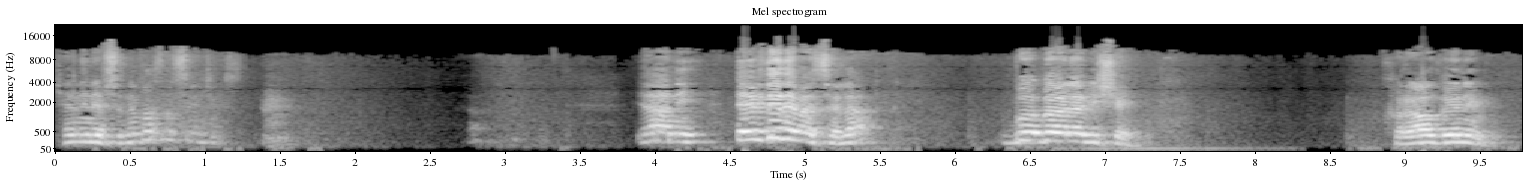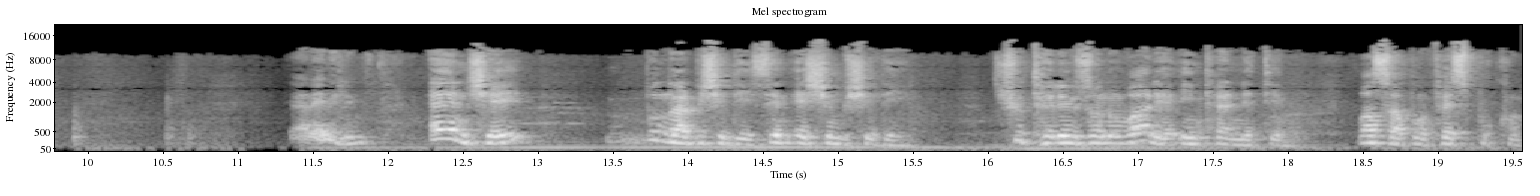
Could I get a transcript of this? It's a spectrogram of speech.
Kendi nefsini fazla seveceksin. Yani evde de mesela bu böyle bir şey. Kral benim. Ya ne bileyim en şey bunlar bir şey değil. Senin eşin bir şey değil. Şu televizyonun var ya internetin, Whatsapp'ın, Facebook'un.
